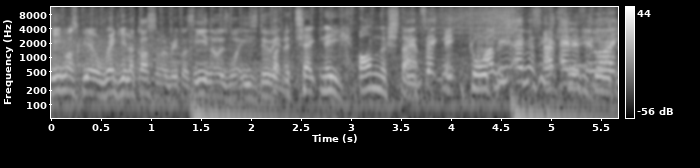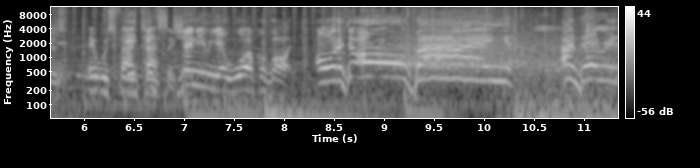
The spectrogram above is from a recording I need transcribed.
he must be a regular customer because he knows what he's doing. But the technique on the stamp, The technique. it- gorgeous. Have you ever seen Absolutely anything gorgeous. like it? It was fantastic. It's genuinely a work of art. I want to oh, bang! And there it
